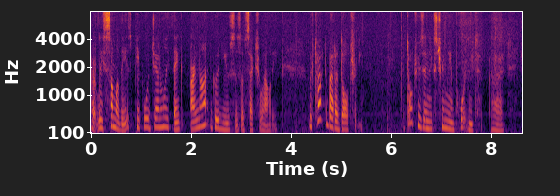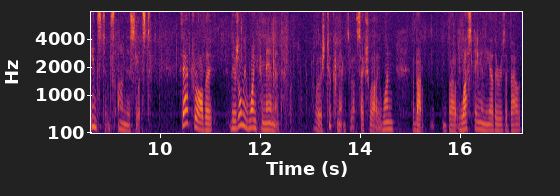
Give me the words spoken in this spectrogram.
or at least some of these, people would generally think are not good uses of sexuality. We've talked about adultery. Adultery is an extremely important uh, instance on this list. Because after all, the, there's only one commandment. Well, there's two commandments about sexuality. One about, about lusting and the other is about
